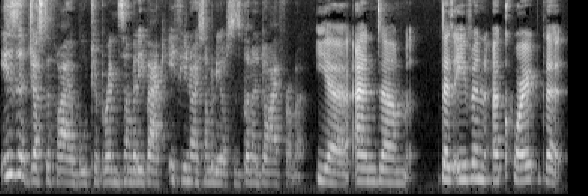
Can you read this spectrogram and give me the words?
is it justifiable to bring somebody back if you know somebody else is going to die from it? Yeah, and um, there's even a quote that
